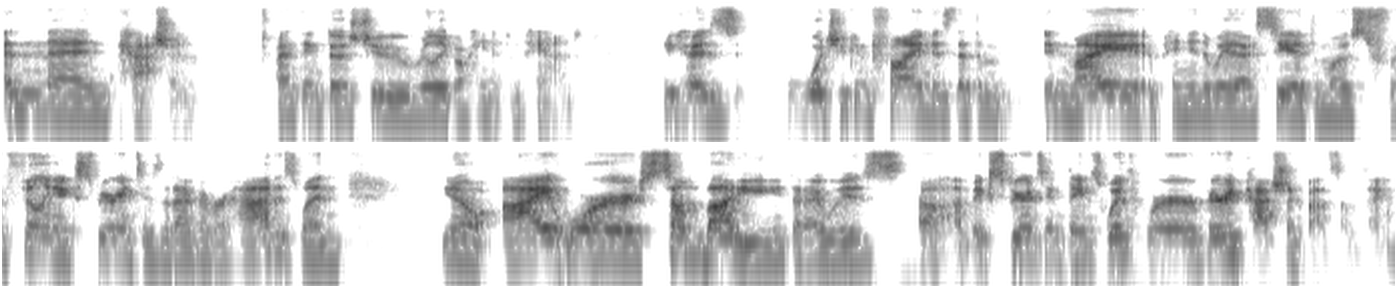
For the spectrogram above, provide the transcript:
and then passion. I think those two really go hand in hand because what you can find is that the in my opinion the way that I see it the most fulfilling experiences that I've ever had is when you know I or somebody that I was um, experiencing things with were very passionate about something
